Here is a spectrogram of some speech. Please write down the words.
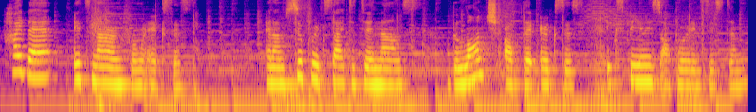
Hi there, it's Naren from Erxes, and I'm super excited to announce the launch of the Erxes Experience Operating System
